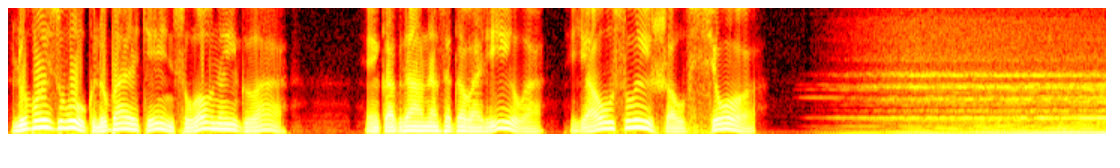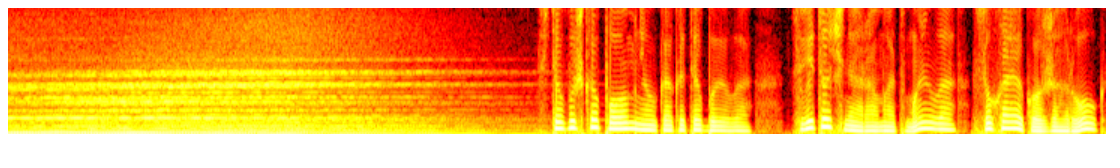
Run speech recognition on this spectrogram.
Любой звук, любая тень, словно игла. И когда она заговорила, я услышал все. Стёпушка помнил, как это было. Цветочный аромат мыла, сухая кожа рук,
